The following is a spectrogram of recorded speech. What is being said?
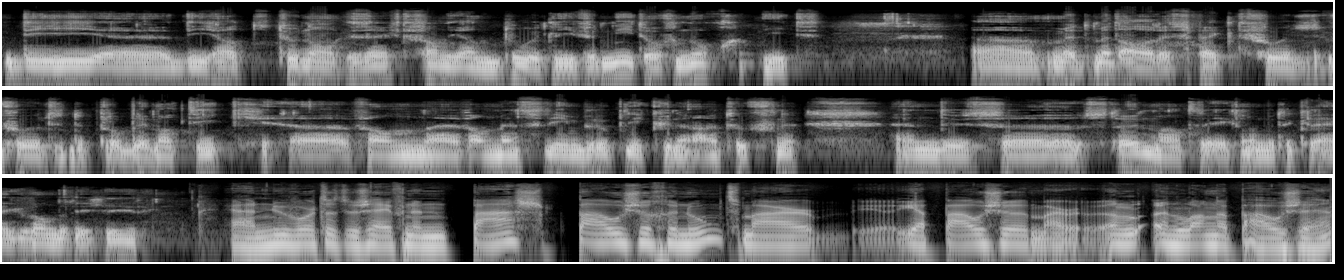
die, uh, die had toen al gezegd van ja, doe het liever niet of nog niet. Uh, met, met alle respect voor, voor de problematiek uh, van, van mensen die een beroep niet kunnen uitoefenen en dus steunmaatregelen moeten krijgen van de regering. Ja, nu wordt het dus even een paaspauze genoemd, maar ja, pauze, maar een, een lange pauze, hè?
